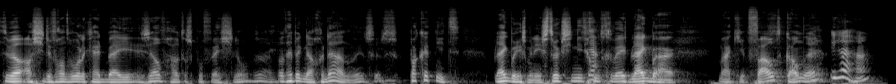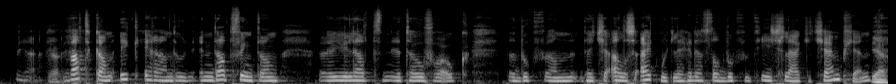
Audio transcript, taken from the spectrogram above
terwijl als je de verantwoordelijkheid bij jezelf houdt als professional, wat heb ik nou gedaan? Dus- dus pak het niet. Blijkbaar is mijn instructie niet Ja. goed geweest. Blijkbaar maak je een fout, kan hè? Ja, ja. Ja. wat kan ik eraan doen? En dat vind ik dan, eh jullie had het net over ook dat boek van dat je alles uit moet leggen. Dat is dat boek van Teach Like a Champion Ja.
